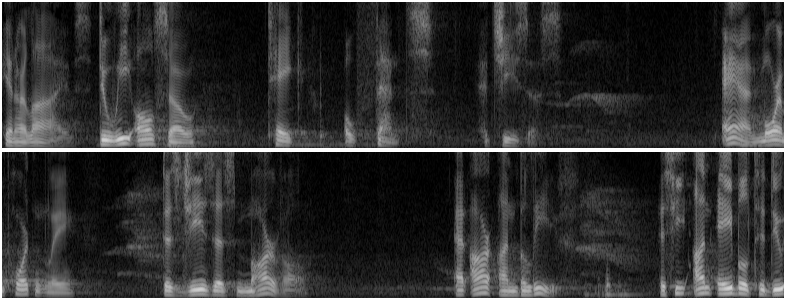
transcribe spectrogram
in our lives? Do we also take offense at Jesus? And more importantly, does Jesus marvel at our unbelief? Is he unable to do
